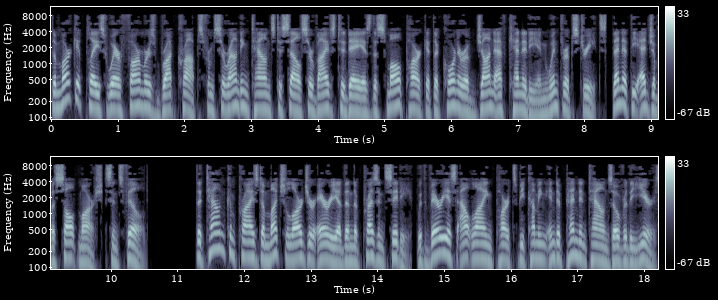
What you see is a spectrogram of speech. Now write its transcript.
The marketplace where farmers brought crops from surrounding towns to sell survives today as the small park at the corner of John F. Kennedy and Winthrop Streets, then at the edge of a salt marsh since filled. The town comprised a much larger area than the present city, with various outlying parts becoming independent towns over the years.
